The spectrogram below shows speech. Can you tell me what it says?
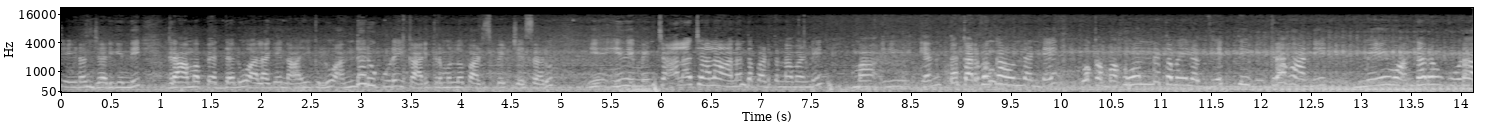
చేయడం జరిగింది. గ్రామ పెద్దలు అలాగే నాయకులు అందరూ కూడా ఈ కార్యక్రమంలో పార్టిసిపేట్ చేశారు. ఇది మేము చాలా చాలా ఆనందపడుతున్నామండి. మా ఎంత గర్వంగా ఉందంటే ఒక మహోన్నతమైన వ్యక్తి విగ్రహాన్ని మేము అందరం కూడా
